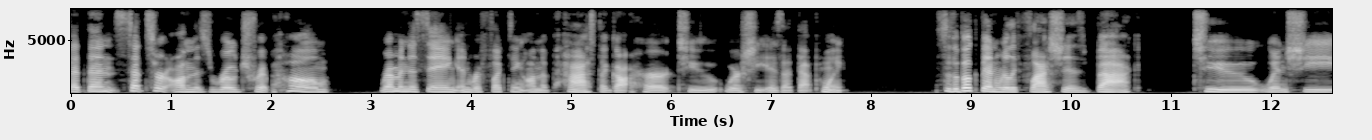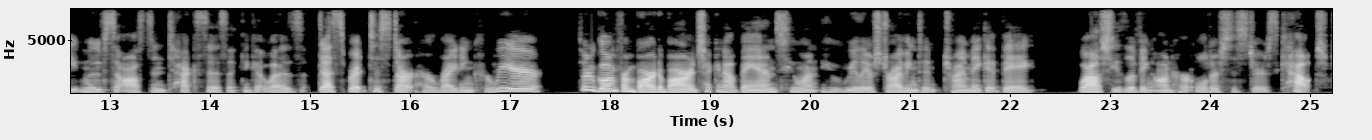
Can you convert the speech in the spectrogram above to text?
that then sets her on this road trip home, reminiscing and reflecting on the past that got her to where she is at that point. So the book then really flashes back to when she moves to Austin, Texas, I think it was, desperate to start her writing career, sort of going from bar to bar and checking out bands who want who really are striving to try and make it big while she's living on her older sister's couch.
